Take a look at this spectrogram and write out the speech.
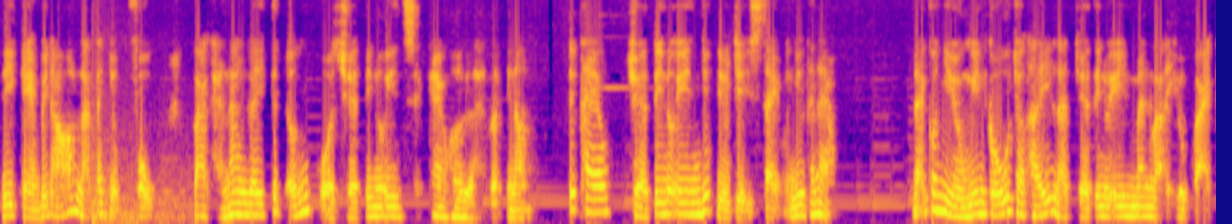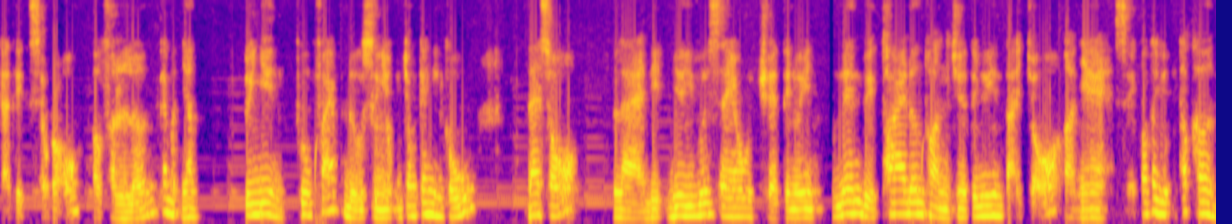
đi kèm với đó là tác dụng phụ và khả năng gây kích ứng của tretinoin sẽ cao hơn là retinol. Tiếp theo, tretinoin giúp điều trị sẹo như thế nào? Đã có nhiều nghiên cứu cho thấy là tretinoin mang lại hiệu quả cải thiện sẹo rỗ ở phần lớn các bệnh nhân. Tuy nhiên, phương pháp được sử dụng trong các nghiên cứu đa số là điện nhi với sẹo tretinoin nên việc thoa đơn thuần tretinoin tại chỗ ở nhà sẽ có tác dụng thấp hơn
